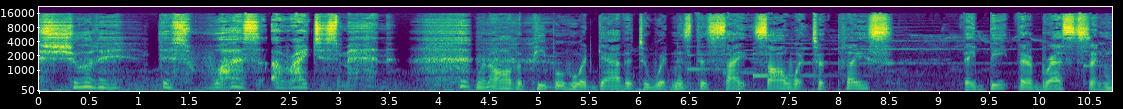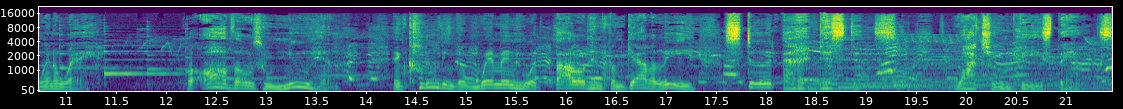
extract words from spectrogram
Surely this was a righteous man. When all the people who had gathered to witness this sight saw what took place, they beat their breasts and went away. But all those who knew him, including the women who had followed him from Galilee, stood at a distance, watching these things.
